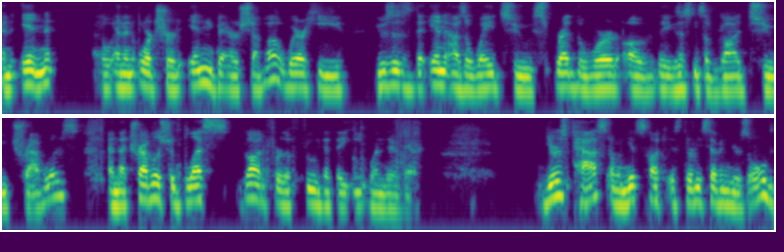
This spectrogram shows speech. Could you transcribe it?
an inn uh, and an orchard in Beersheba where he uses the inn as a way to spread the word of the existence of God to travelers, and that travelers should bless God for the food that they eat when they're there. Years pass, and when Yitzchak is 37 years old,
